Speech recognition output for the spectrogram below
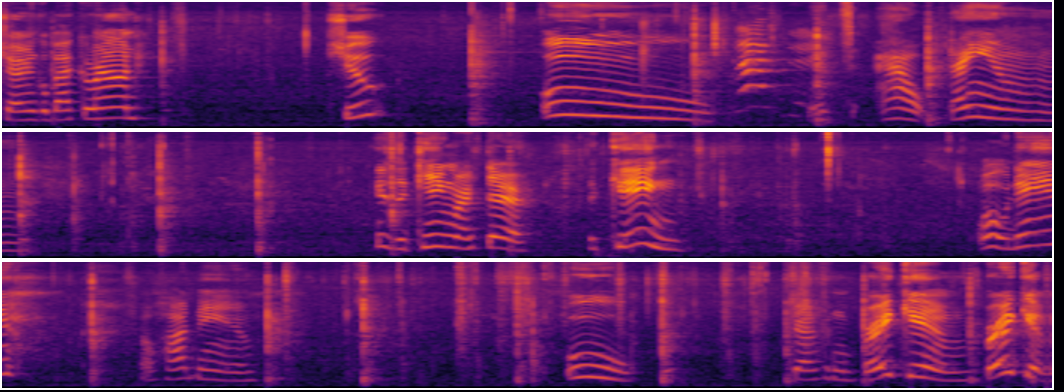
trying to go back around. Shoot. Ooh. It's out. Damn. He's the king right there. The king. Oh, damn. Oh, hot damn. Ooh. Traffic. Break him. Break him.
